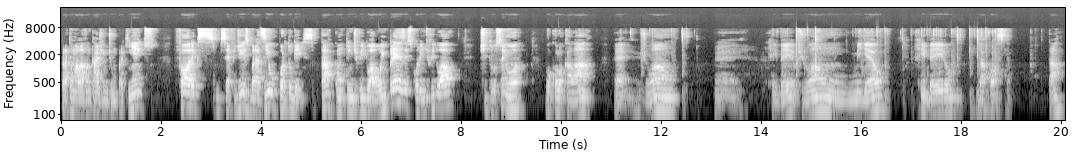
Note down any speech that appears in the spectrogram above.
para ter uma alavancagem de 1 para 500. Forex, CFDs, Brasil, português, tá? Conta individual ou empresa, escolha individual, título senhor, vou colocar lá é, João é, Ribeiro, João Miguel Ribeiro da Costa, tá?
